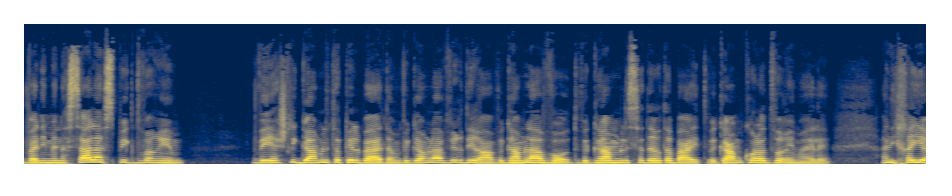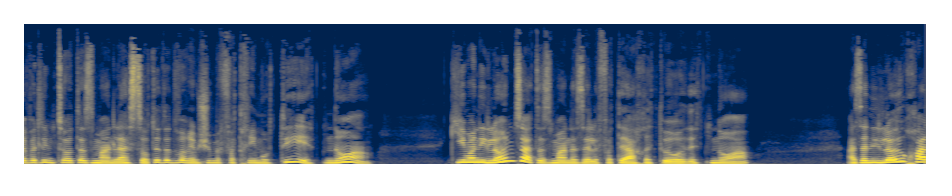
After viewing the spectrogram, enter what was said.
ואני מנסה להספיק דברים, ויש לי גם לטפל באדם, וגם להעביר דירה, וגם לעבוד, וגם לסדר את הבית, וגם כל הדברים האלה. אני חייבת למצוא את הזמן לעשות את הדברים שמפתחים אותי, את נועה. כי אם אני לא אמצא את הזמן הזה לפתח את, את נועה, אז אני לא אוכל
